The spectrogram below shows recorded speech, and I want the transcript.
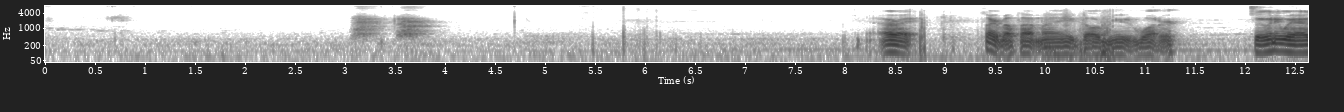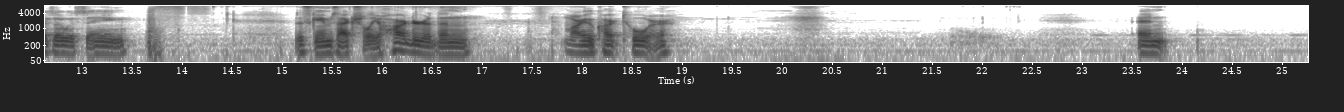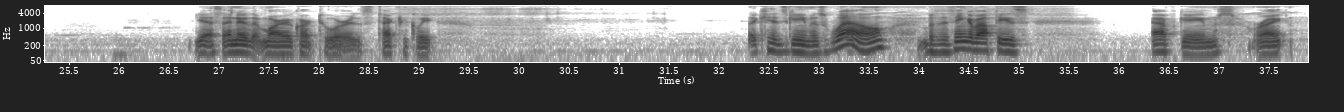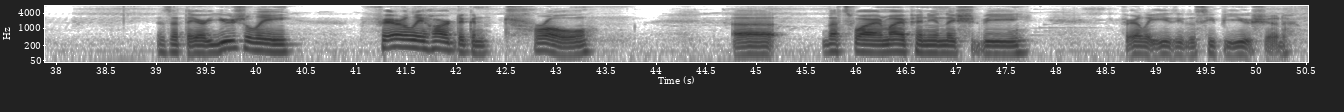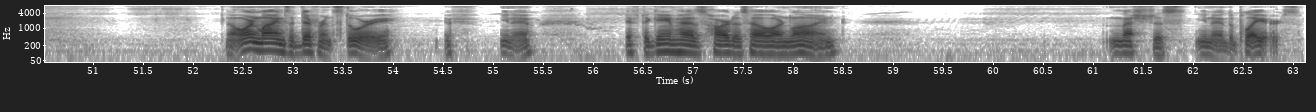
Alright. Sorry about that, my dog muted water. So anyway, as I was saying, this game's actually harder than Mario Kart Tour. And yes, I know that Mario Kart Tour is technically a kid's game as well, but the thing about these app games, right? Is that they are usually fairly hard to control. Uh, that's why, in my opinion, they should be fairly easy. The CPU should. Now, online's a different story. If, you know, if the game has hard as hell online, that's just, you know, the players.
